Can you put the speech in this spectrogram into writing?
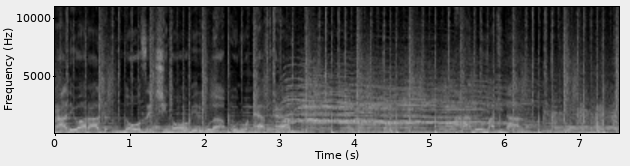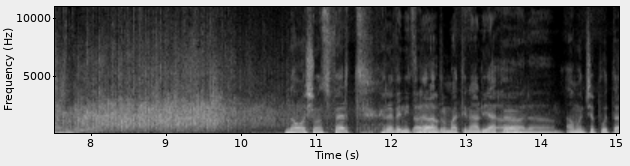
Radio Arad 99,1 FM Aradul Matinal 9 și un sfert, reveniți Da, în da. Aradul Matinal. Ia Da, că da. am început uh,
